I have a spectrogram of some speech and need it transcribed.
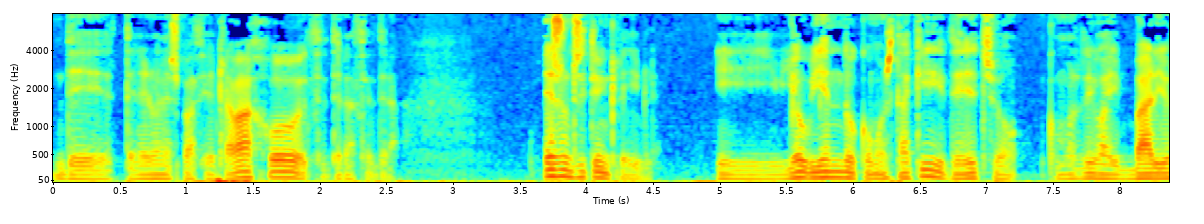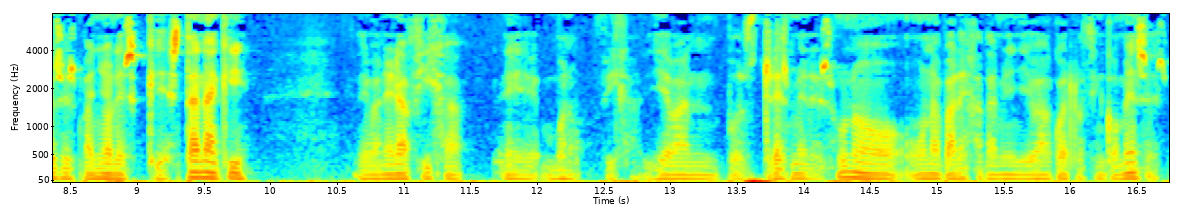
de tener un espacio de trabajo, etcétera, etcétera. Es un sitio increíble. Y yo viendo cómo está aquí, de hecho, como os digo, hay varios españoles que están aquí de manera fija eh, bueno, fija, llevan pues tres meses. Uno, una pareja también lleva cuatro o cinco meses.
